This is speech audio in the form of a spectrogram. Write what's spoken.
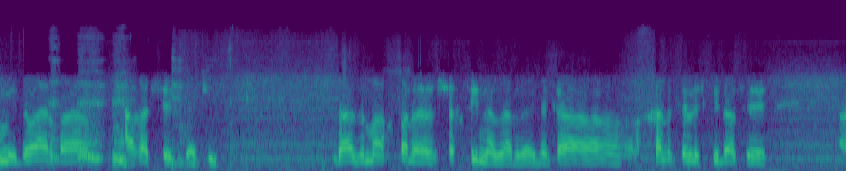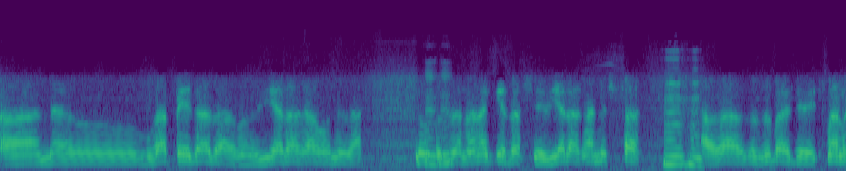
امیدوار به هغه سیټ ګټي دا زما خپل شخصي نظر دی لکه خلک لږ کې داسې نو هغه پیدا ده یاره هغه ونه ده نو په زنانه کې د سیریال هغه نشته هغه زبر د اسماعیل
